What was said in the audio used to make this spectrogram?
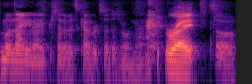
well, ninety nine percent of it's covered, so it doesn't really matter. Right. So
